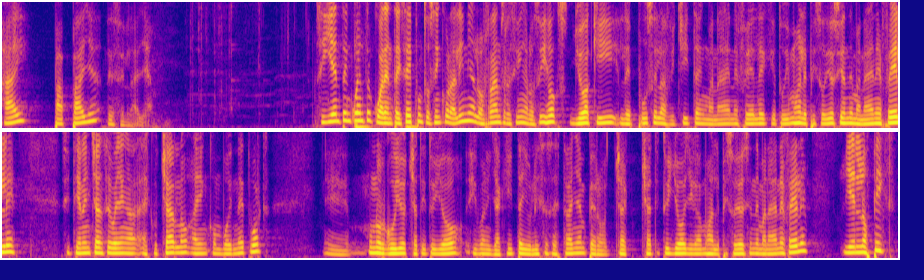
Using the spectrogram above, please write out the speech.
Hay papaya de Celaya. Siguiente encuentro, 46.5 la línea. Los Rams reciben a los Seahawks. Yo aquí le puse la fichita en Maná NFL, que tuvimos el episodio 100 de Maná NFL. Si tienen chance, vayan a, escucharlo ahí en Convoy Network. Eh, un orgullo, Chatito y yo. Y bueno, Yaquita y Ulises se extrañan, pero Chatito y yo llegamos al episodio 100 de Maná NFL. Y en los picks,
